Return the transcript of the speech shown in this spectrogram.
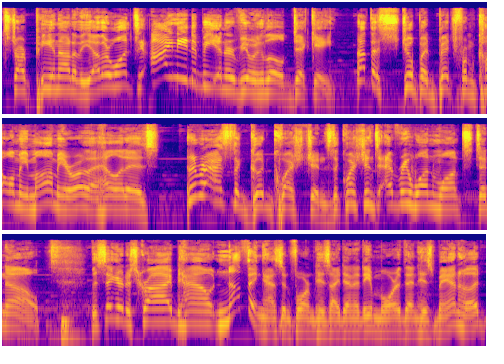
start peeing out of the other one? See, I need to be interviewing Little Dicky, not the stupid bitch from Call Me Mommy or whatever the hell it is. Never ask the good questions, the questions everyone wants to know. The singer described how nothing has informed his identity more than his manhood.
